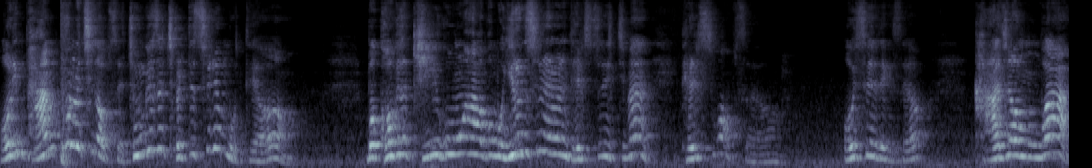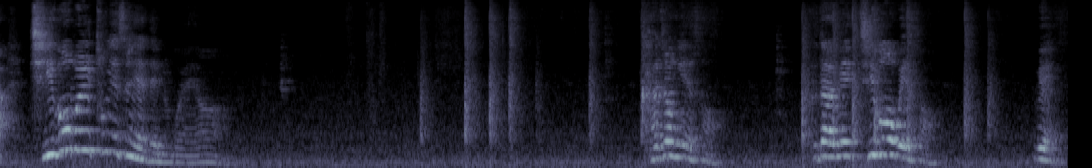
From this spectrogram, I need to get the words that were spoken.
어린 반푼어치도 없어요. 종교에서 절대 수련 못해요. 뭐 거기서 기공하고 뭐 이런 수련은 될 수도 있지만 될 수가 없어요. 어디서 해야 되겠어요? 가정과 직업을 통해서 해야 되는 거예요. 가정에서 그 다음에 직업에서 왜?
